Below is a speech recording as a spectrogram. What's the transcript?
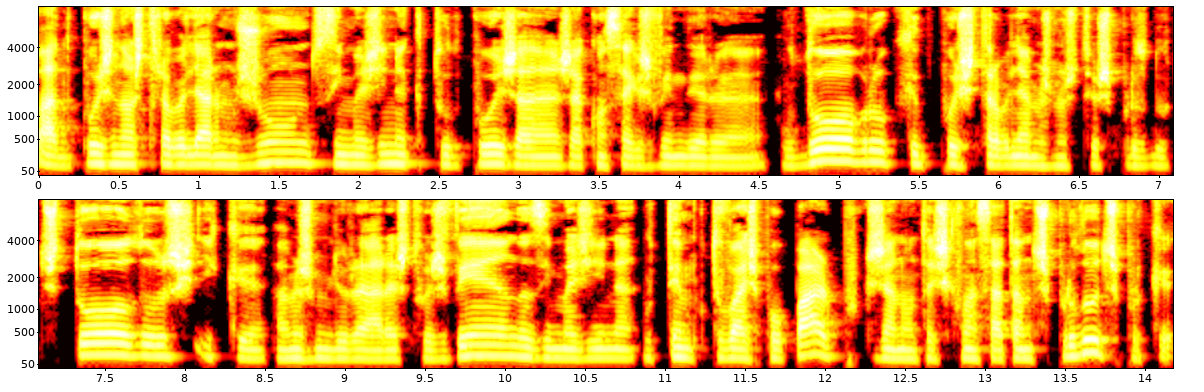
pá, depois de nós trabalharmos juntos, imagina que tu depois já, já consegues vender uh, o dobro, que depois trabalhamos nos teus produtos todos e que vamos melhorar as tuas vendas, imagina o tempo que tu vais poupar, porque já não tens que lançar tantos produtos, porque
